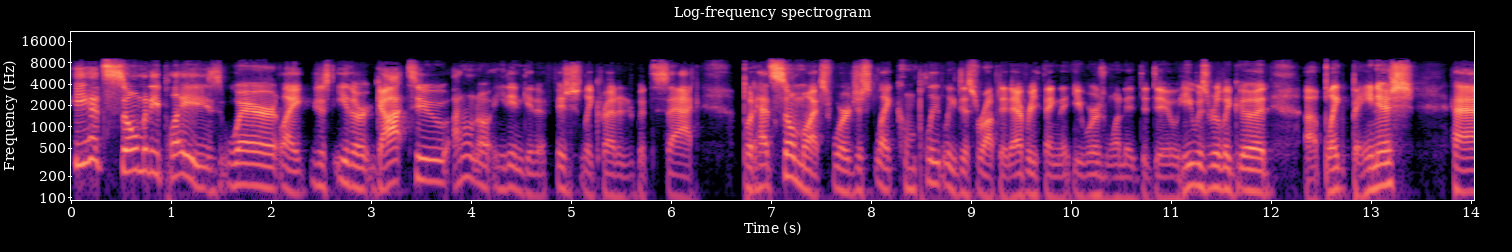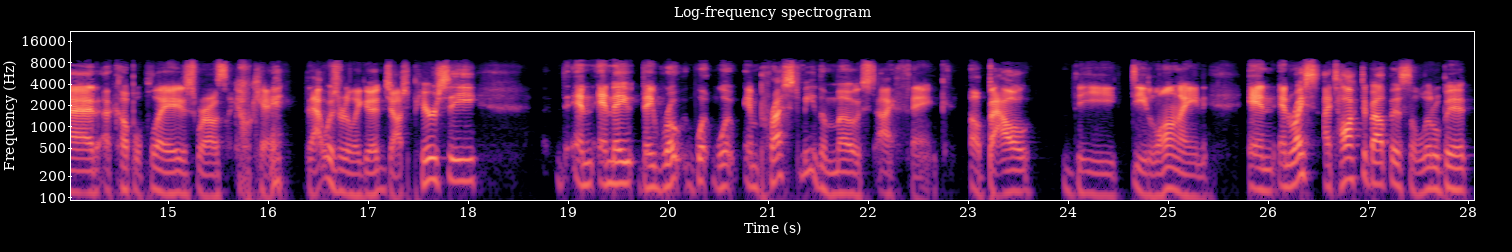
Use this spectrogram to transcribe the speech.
He had so many plays where like just either got to, I don't know, he didn't get officially credited with the sack, but had so much where just like completely disrupted everything that Ewers wanted to do. He was really good. Uh, Blake Banish had a couple plays where I was like, okay, that was really good. Josh Pearcy. And and they they wrote what what impressed me the most, I think, about the D line and and Rice, I talked about this a little bit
